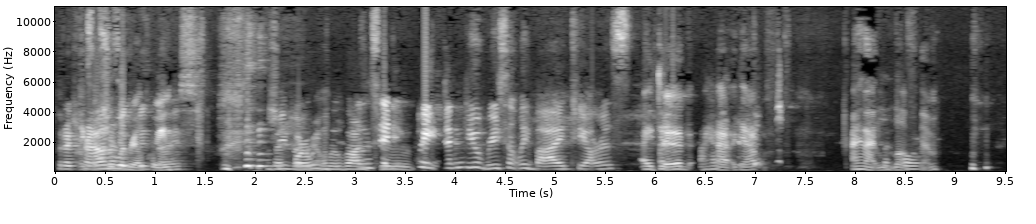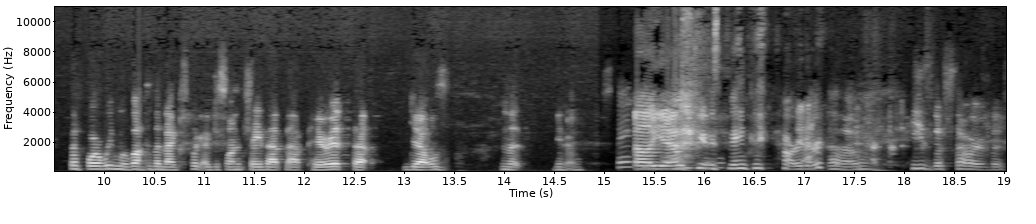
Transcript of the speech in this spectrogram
But a she's crown a would real be queen. nice. Before we move on gonna say, wait, didn't you recently buy tiaras? I did. I had, yeah, and I Before- love them. Before we move on to the next book, I just want to say that that parrot that yells, that you know, "Spank Oh, me," yeah. He was thinking harder. um, he's the star of this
